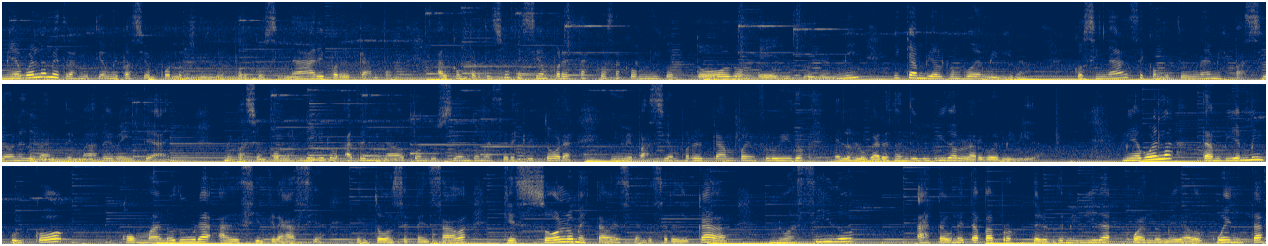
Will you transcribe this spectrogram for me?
Mi abuela me transmitió mi pasión por los libros, por cocinar y por el campo. Al compartir su afición por estas cosas conmigo, todo ello influyó en mí y cambió el rumbo de mi vida. Cocinar se convirtió en una de mis pasiones durante más de 20 años. Mi pasión por los libros ha terminado conduciéndome a ser escritora y mi pasión por el campo ha influido en los lugares donde he vivido a lo largo de mi vida. Mi abuela también me inculcó con mano dura a decir gracias. Entonces pensaba que solo me estaba enseñando a ser educada. No ha sido hasta una etapa posterior de mi vida cuando me he dado cuenta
